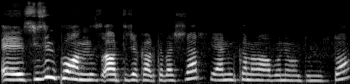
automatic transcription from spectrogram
e, sizin puanınız artacak arkadaşlar. Yani bir kanala abone olduğunuzda.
